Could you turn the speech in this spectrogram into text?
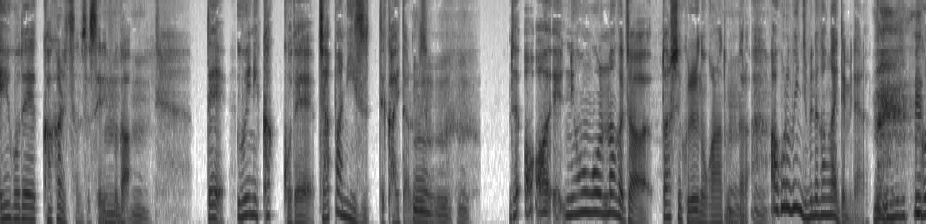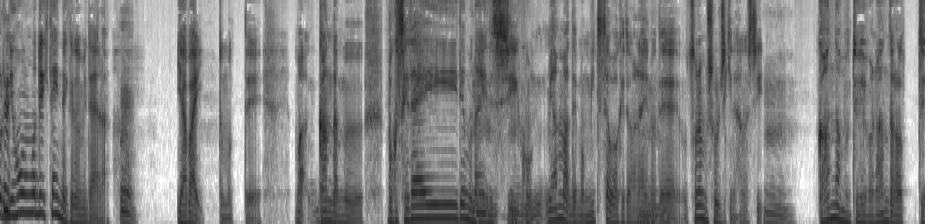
英語で書かれてたんですよ、セリフが。うんうんで、上にカッコで、ジャパニーズって書いてあるんですよ。うんうんうんで、あ、あ、え、日本語なんかじゃあ出してくれるのかなと思ったら、うんうん。あ、これウィン自分で考えてみたいな。これ日本語でいきたいんだけど、みたいな。うん。やばいと思って、まあ、ガンダム、僕世代でもないですし、うんこうミャンマーでも見てたわけではないので、それも正直な話。うん。ガンダムといえばなんだろうって、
